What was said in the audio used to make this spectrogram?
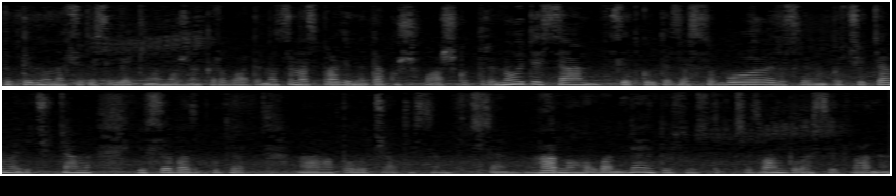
потрібно навчитися, як ними можна керувати. Ну це насправді не також важко. Тренуйтеся, слідкуйте за собою, за своїми почуттями, відчуттями, і все у вас буде получатися. Все гарного вам дня і до зустрічі. З вами була Світлана.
